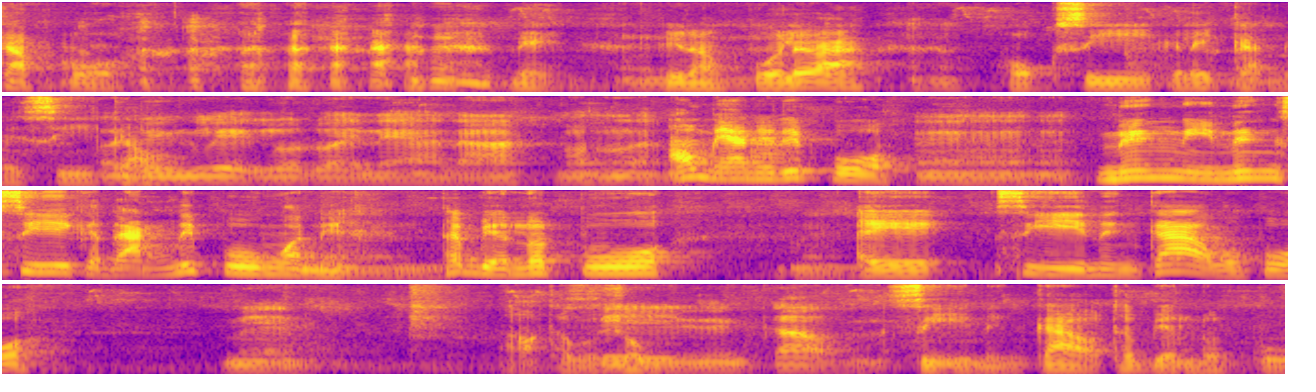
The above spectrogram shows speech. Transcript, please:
ครับปู นี่พี่น้องปูเลยว่าหกสี่ก็เลยกันไว้สี่มันเก้าดึงเลขรถไว้แน่นะเอาแมนอยู่ที่ปูเออหนึ่งนี่หนึ่งสี่กระดังนี่ปูงอนนี่แม่นถ้าเบียนรถปูแม่นไอ้สี่หนึ่งเก้าปูแม่นเอาท่านผู้สี่ชมหนึ่งเก้าสี่หนึ่งเก้าถ้าเบียนรถปู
